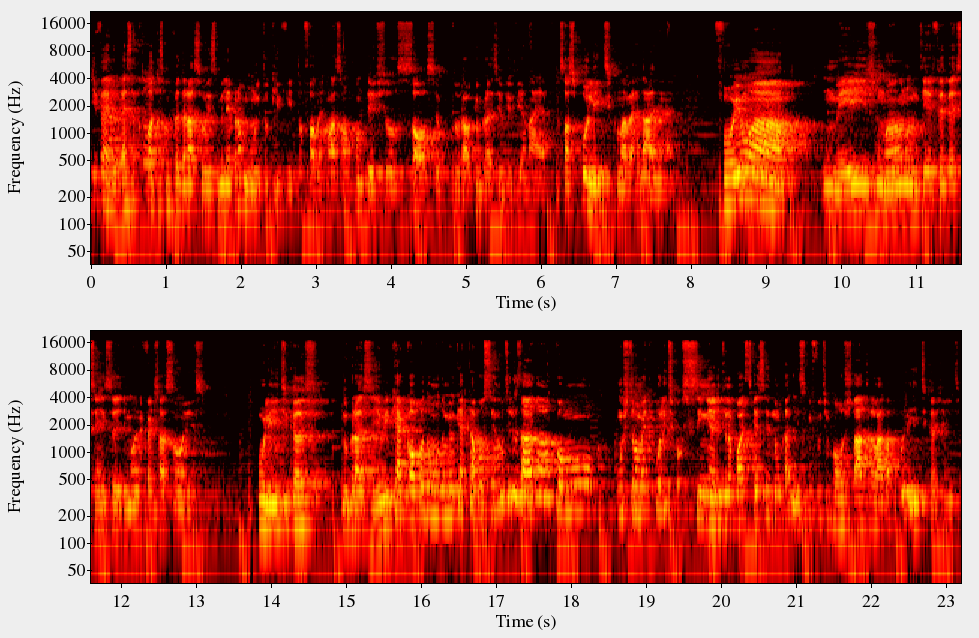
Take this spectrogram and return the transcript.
E, velho, essa Copa das Confederações me lembra muito o que Vitor falou em relação ao contexto sociocultural que o Brasil vivia na época. Sociopolítico, na verdade, né? Foi uma, um mês, um ano de efervescência de manifestações políticas no Brasil e que a Copa do Mundo meio que acabou sendo utilizada como um instrumento político sim. A gente não pode esquecer nunca disso, que futebol está atrelado à política, gente.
